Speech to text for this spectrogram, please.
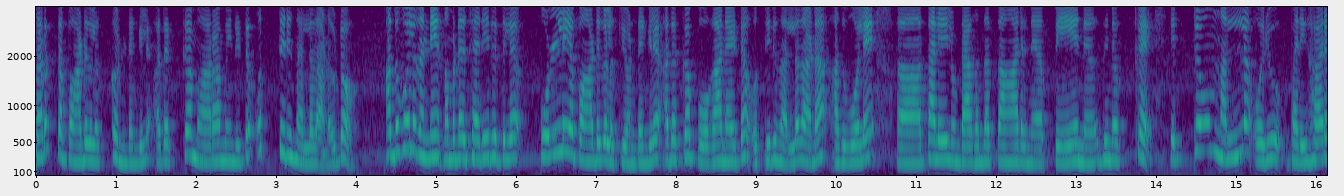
കറുത്ത പാടുകളൊക്കെ ഉണ്ടെങ്കിൽ അതൊക്കെ മാറാൻ വേണ്ടിയിട്ട് ഒത്തിരി നല്ലതാണ് കേട്ടോ. അതുപോലെ തന്നെ നമ്മുടെ ശരീരത്തിൽ പൊള്ളിയ പാടുകളൊക്കെ ഉണ്ടെങ്കിൽ അതൊക്കെ പോകാനായിട്ട് ഒത്തിരി നല്ലതാണ്. അതുപോലെ തലയിലുണ്ടാകുന്ന താരന് പേന് ഇതിനൊക്കെ ഏറ്റവും നല്ല ഒരു പരിഹാര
